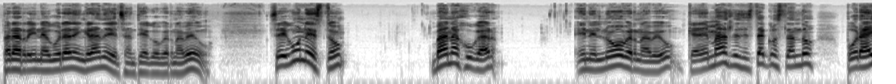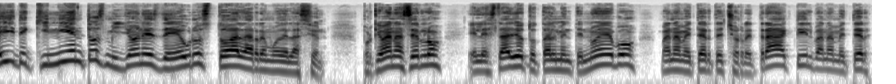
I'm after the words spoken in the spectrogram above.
para reinaugurar en grande el Santiago Bernabéu. Según esto, van a jugar en el nuevo Bernabéu, que además les está costando por ahí de 500 millones de euros toda la remodelación, porque van a hacerlo el estadio totalmente nuevo, van a meter techo retráctil, van a meter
